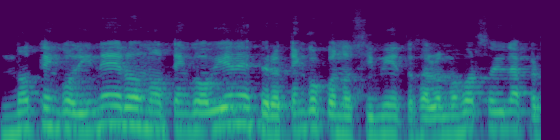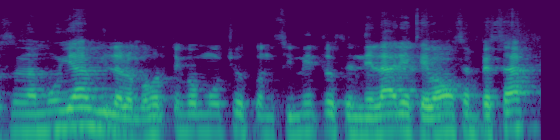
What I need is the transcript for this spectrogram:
No tengo dinero, no tengo bienes, pero tengo conocimientos. A lo mejor soy una persona muy hábil, a lo mejor tengo muchos conocimientos en el área que vamos a empezar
